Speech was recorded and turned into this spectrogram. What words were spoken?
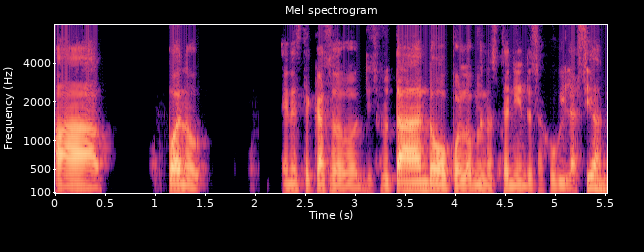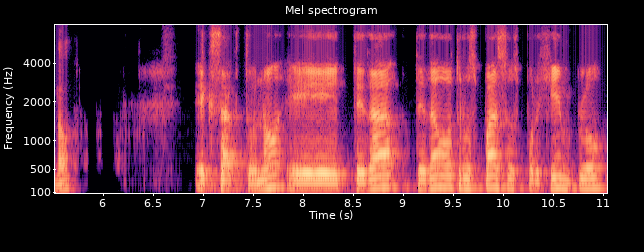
uh, bueno, en este caso disfrutando o por lo menos teniendo esa jubilación, ¿no? Exacto, ¿no? Eh, te, da, te da otros pasos, por ejemplo,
